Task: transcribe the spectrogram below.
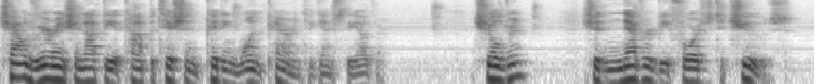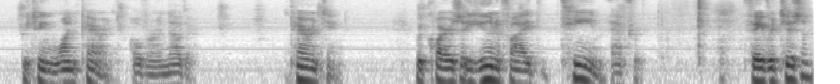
Child rearing should not be a competition pitting one parent against the other. Children should never be forced to choose between one parent over another. Parenting requires a unified team effort. Favoritism,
